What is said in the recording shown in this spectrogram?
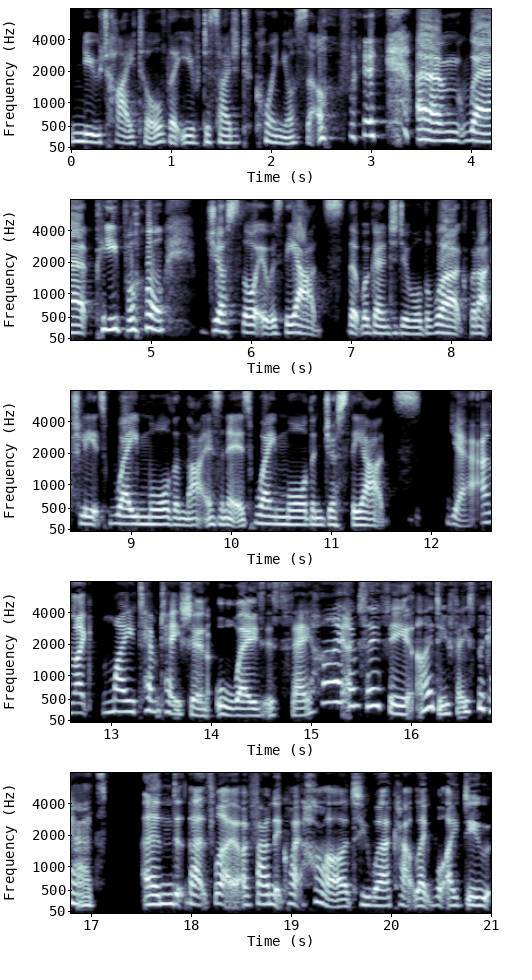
new title that you've decided to coin yourself, um, where people just thought it was the ads that were going to do all the work, but actually it's way more than that, isn't it? It's way more than just the ads. Yeah. And like my temptation always is to say, Hi, I'm Sophie and I do Facebook ads. And that's why I found it quite hard to work out like what I do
